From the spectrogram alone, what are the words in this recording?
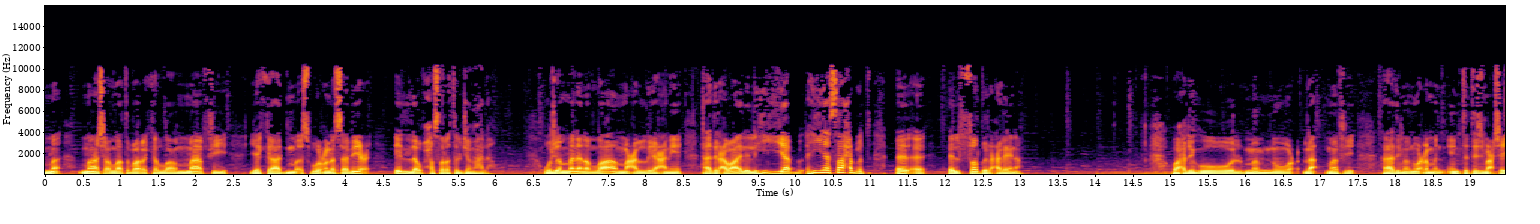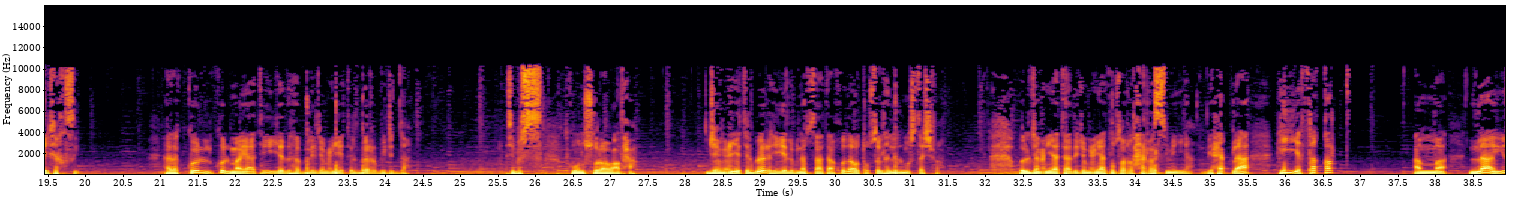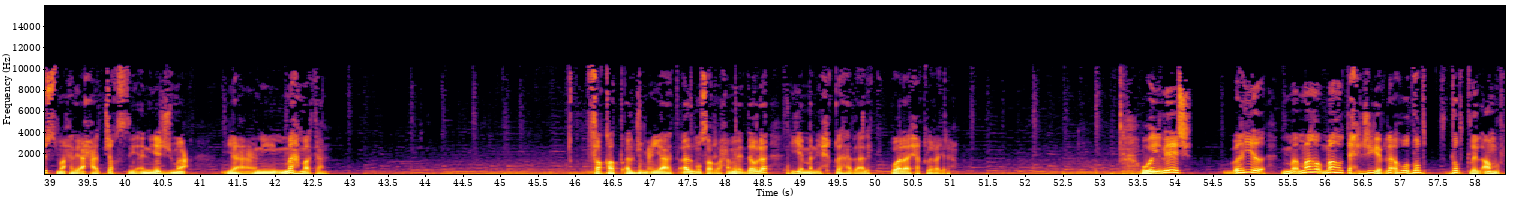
ما ما شاء الله تبارك الله ما في يكاد أسبوع من الاسابيع إلا وحصلت الجمالة. وجملنا الله مع يعني هذه العوائل اللي هي هي صاحبة الفضل علينا. واحد يقول ممنوع لا ما في. هذه ممنوع لما أنت تجمع شيء شخصي. هذا كل كل ما يأتي يذهب لجمعية البر بجدة. بس تكون الصورة واضحة. جمعية البر هي اللي بنفسها تأخذها وتوصلها للمستشفى. والجمعيات هذه جمعيات مصرحة رسمية. يحق لها هي فقط أما لا يسمح لأحد شخصي أن يجمع يعني مهما كان. فقط الجمعيات المصرحة من الدولة هي من يحق لها ذلك ولا يحق لغيرها. وهي ليش؟ هي ما هو ما هو تحجير. لا هو ضبط ضبط للأمر.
